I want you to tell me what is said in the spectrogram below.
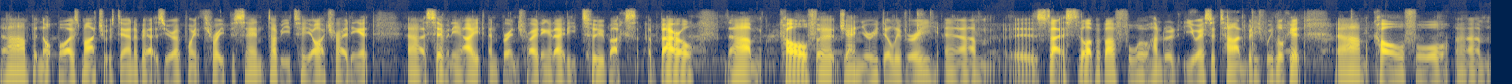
um, but not by as much. It was down about 0.3%. WTI trading at uh, 78 and Brent trading at 82 bucks a barrel. Um, coal for January delivery um, is still up above 400 US a ton, but if we look at um, coal for um,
